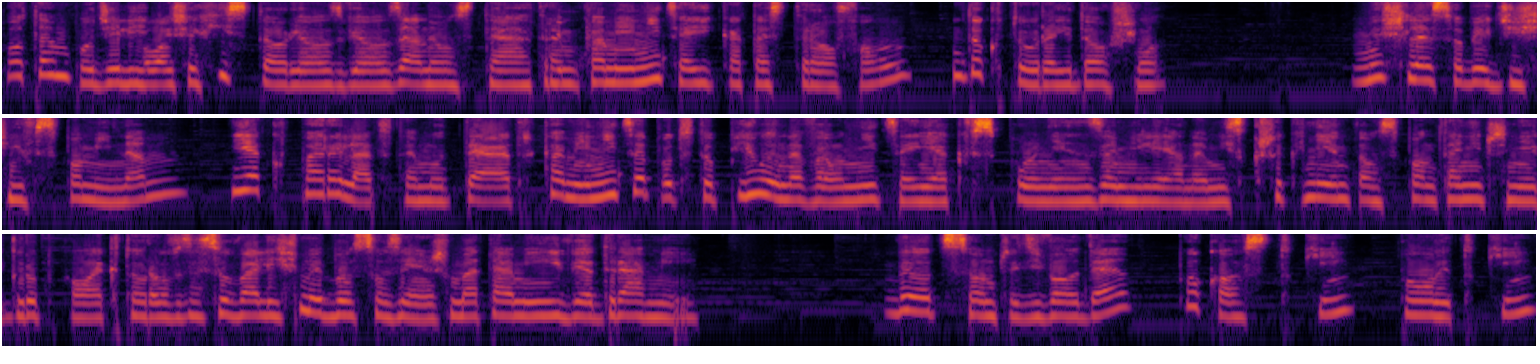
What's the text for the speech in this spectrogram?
Potem podzieliła się historią związaną z teatrem Kamienice i katastrofą, do której doszło. Myślę sobie dziś i wspominam, jak parę lat temu teatr Kamienice podtopiły nawałnice i jak wspólnie z Emilianem i skrzykniętą spontanicznie grupką aktorów zasuwaliśmy boso z matami i wiadrami. By odsączyć wodę, po kostki, po łydki,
